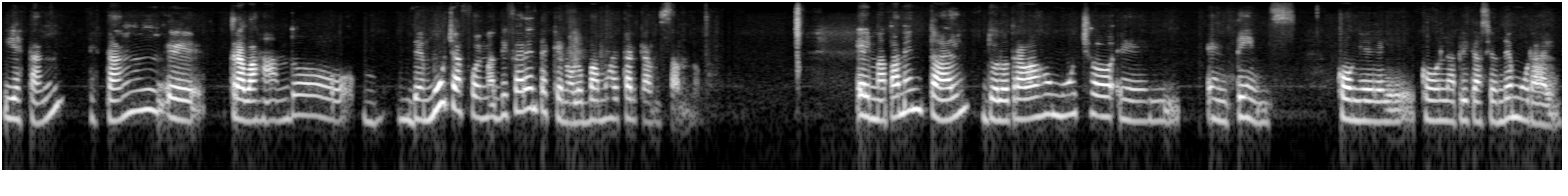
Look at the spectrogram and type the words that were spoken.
y están, están eh, trabajando de muchas formas diferentes que no los vamos a estar cansando. El mapa mental yo lo trabajo mucho en, en Teams con, el, con la aplicación de Mural.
